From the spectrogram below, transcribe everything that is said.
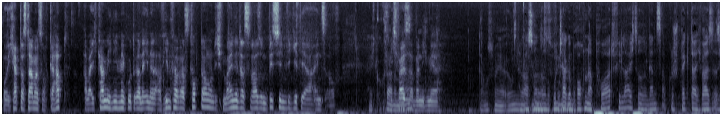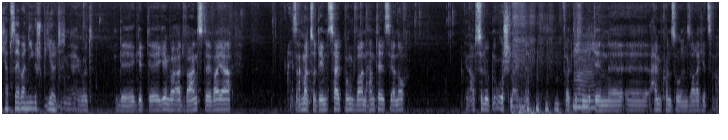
Boah, ich habe das damals auch gehabt, aber ich kann mich nicht mehr gut daran erinnern. Auf jeden Fall war es Top-Down und ich meine, das war so ein bisschen wie GTA 1 auch. Ich Ich weiß es aber nicht mehr. Da muss man ja irgendwie Einfach so ein, so was ein finden. runtergebrochener Port vielleicht, so ein ganz abgespeckter. Ich weiß, also ich habe es selber nie gespielt. Ja gut. Der, der Game Boy Advance, der war ja, ich sag mal, zu dem Zeitpunkt waren Handhelds ja noch im absoluten Urschleim, ne? Verglichen mit den äh, äh, Heimkonsolen, sage ich jetzt mal.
